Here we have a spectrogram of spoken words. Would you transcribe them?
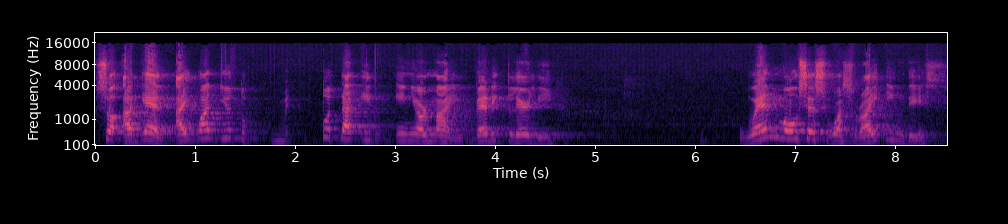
So again, I want you to put that in, in your mind very clearly. When Moses was writing this,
